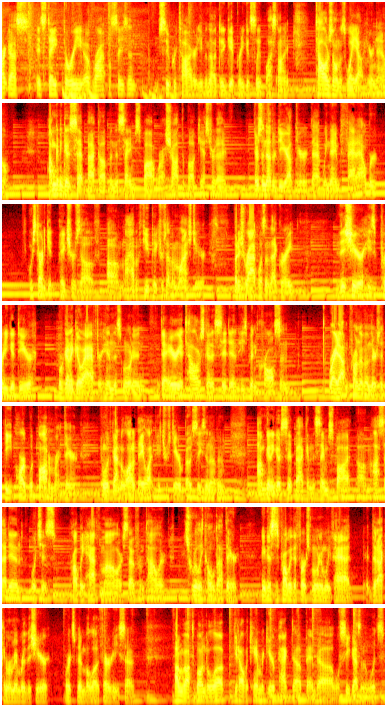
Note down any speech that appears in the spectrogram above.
All right, guys, it's day three of rifle season. I'm super tired, even though I did get pretty good sleep last night. Tyler's on his way out here now. I'm gonna go set back up in the same spot where I shot the buck yesterday. There's another deer out there that we named Fat Albert. We started getting pictures of. Um, I have a few pictures of him last year, but his rack wasn't that great. This year, he's a pretty good deer. We're gonna go after him this morning. The area Tyler's gonna sit in, he's been crossing right out in front of him. There's a deep hardwood bottom right there. And we've gotten a lot of daylight pictures during bow season of him. I'm going to go sit back in the same spot um, i sat in which is probably half a mile or so from tyler. It's really cold out there. I mean this is probably the first morning we've had that i can remember this year where it's been below 30 so i'm about to bundle up get all the camera gear packed up and uh, we'll see you guys in the woods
